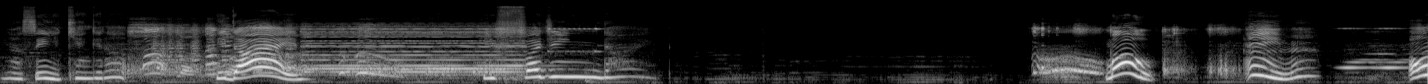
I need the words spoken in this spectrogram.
Yeah, see, you can't get up. He died. He fudging died. Move! Hey, man. Oh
